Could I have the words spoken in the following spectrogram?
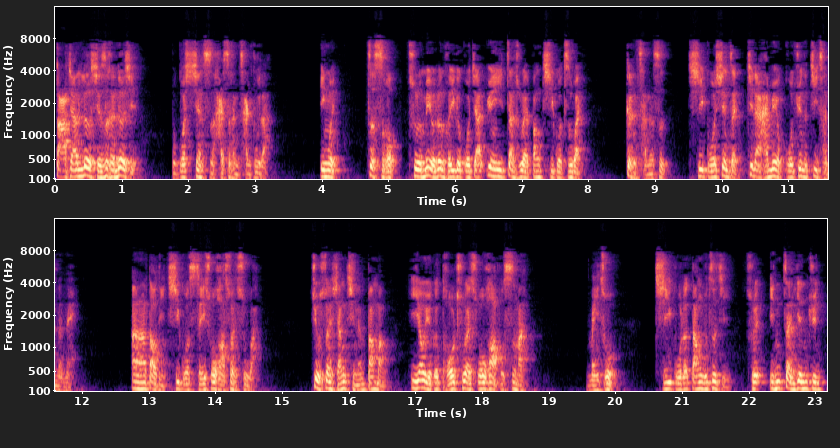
大家热血是很热血，不过现实还是很残酷的，因为这时候除了没有任何一个国家愿意站出来帮齐国之外，更惨的是齐国现在竟然还没有国君的继承人呢。那、到底齐国谁说话算数啊？就算想请人帮忙，也要有个头出来说话，不是吗？没错，齐国的当务之急，除了迎战燕军，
